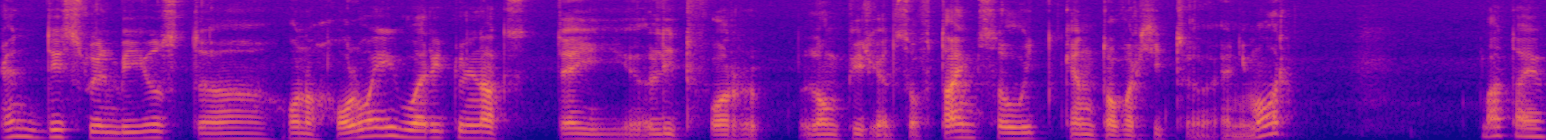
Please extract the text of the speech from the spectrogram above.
And this will be used uh, on a hallway where it will not stay lit for long periods of time so it can't overheat uh, anymore. But I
